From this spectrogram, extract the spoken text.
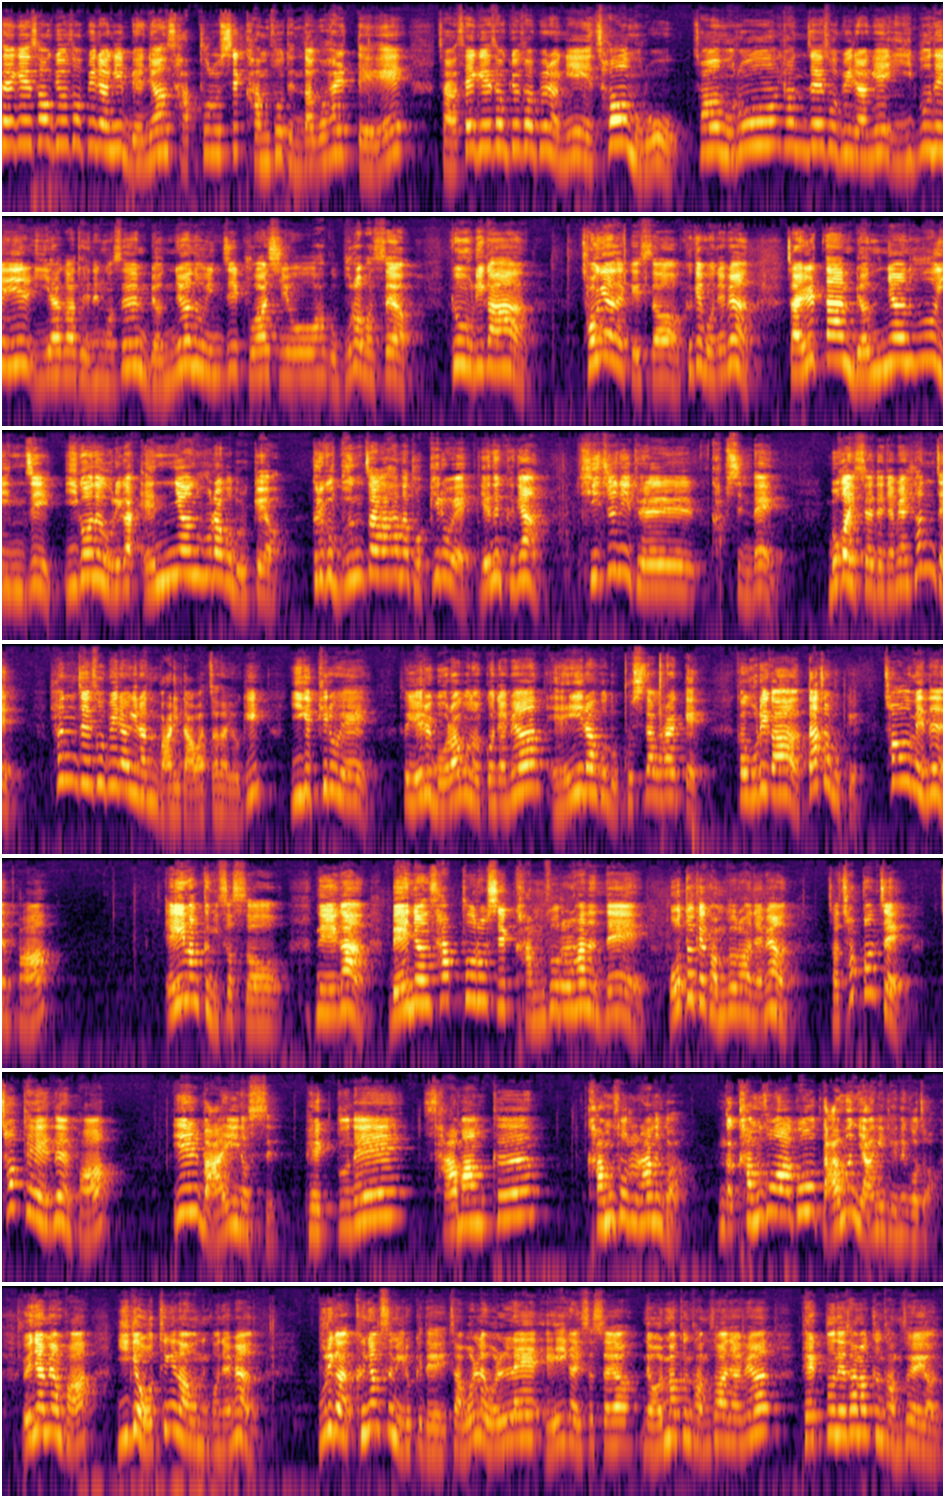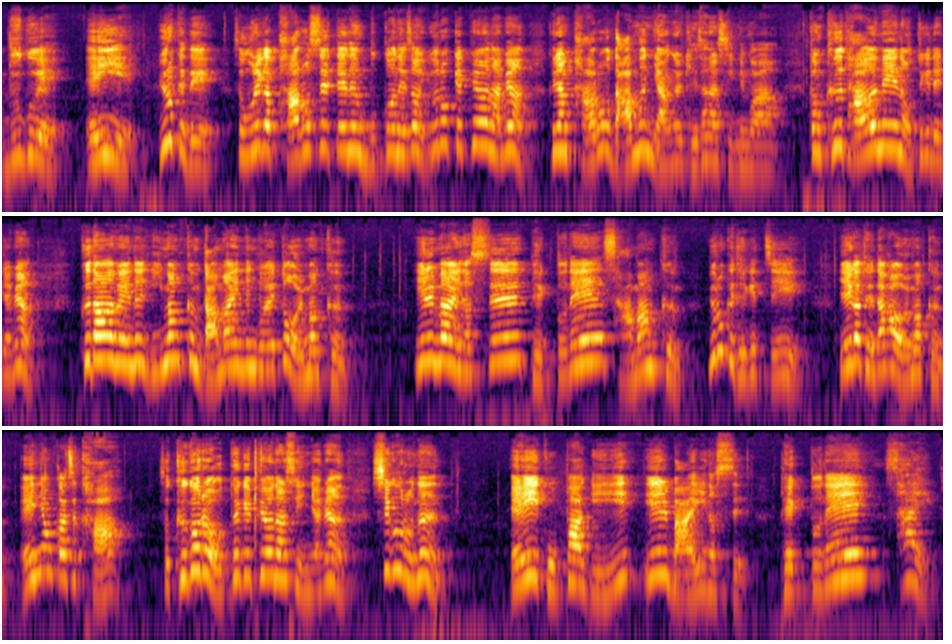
세계 석유 소비량이 매년 4%씩 감소된다고 할 때, 자, 세계 석유 소비량이 처음으로, 처음으로 현재 소비량의 2분의 1 이하가 되는 것은 몇 년 후인지 구하시오 하고 물어봤어요. 그럼 우리가 정해야 될 게 있어. 그게 뭐냐면, 자, 일단 몇 년 후인지, 이거는 우리가 N년 후라고 놓을게요. 그리고 문자가 하나 더 필요해. 얘는 그냥 기준이 될 값인데, 뭐가 있어야 되냐면, 현재. 현재 소비량이라는 말이 나왔잖아, 여기. 이게 필요해. 그래서 얘를 뭐라고 넣을 거냐면, A라고 놓고 시작을 할게. 그러니까 우리가 따져볼게. 처음에는, 봐. A만큼 있었어. 근데 얘가 매년 4%씩 감소를 하는데 어떻게 감소를 하냐면 자, 첫 번째 첫 해에는 봐. 1 마이너스 100분의 4만큼 감소를 하는 거야. 그러니까 감소하고 남은 양이 되는 거죠. 왜냐면 봐. 이게 어떻게 나오는 거냐면 우리가 그냥 쓰면 이렇게 돼. 자, 원래 원래 A가 있었어요. 근데 얼마큼 감소하냐면 100분의 4만큼 감소해요. 누구의? A의. 이렇게 돼. 그래서 우리가 바로 쓸 때는 묶어내서 이렇게 표현하면 그냥 바로 남은 양을 계산할 수 있는 거야. 그럼 그 다음에는 어떻게 되냐면 그 다음에는 이만큼 남아있는 거에 또 얼만큼? 1 마이너스 100분의 4만큼. 이렇게 되겠지. 얘가 되다가 얼마큼? n형까지 가. 그래서 그거를 어떻게 표현할 수 있냐면 식으로는 a 곱하기 1 마이너스 100분의 4에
